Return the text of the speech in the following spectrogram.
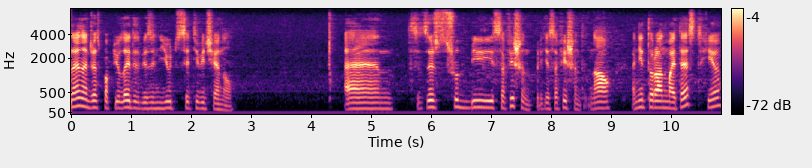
then I just populated with a new CTV channel. And this should be sufficient pretty sufficient. Now I need to run my test here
